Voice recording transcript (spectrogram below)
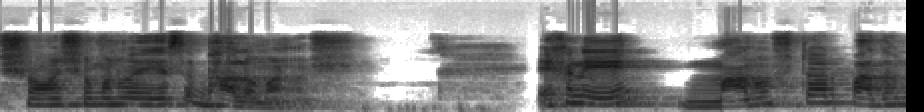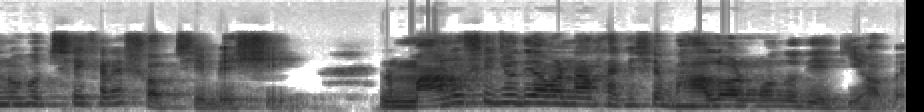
সমান সমান হয়ে গেছে, ভালো মানুষ। এখানে মানুষটার প্রাধান্য হচ্ছে এখানে সবচেয়ে বেশি। মানুষই যদি আবার না থাকে, সে ভালো আর মন্দ দিয়ে কি হবে?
